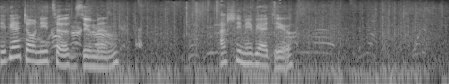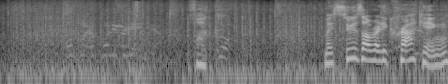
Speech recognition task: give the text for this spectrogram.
Maybe I don't need to zoom in. Actually, maybe I do. Fuck. My suit is already cracking.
